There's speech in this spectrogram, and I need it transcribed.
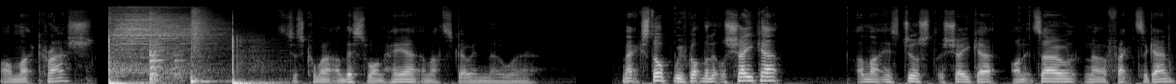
on that crash. It's just coming out of this one here and that's going nowhere. Next up, we've got the little shaker and that is just a shaker on its own, no effects again.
